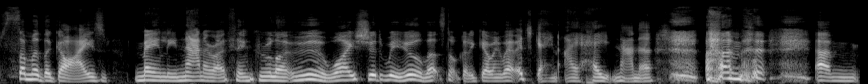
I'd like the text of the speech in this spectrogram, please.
some of the guys, mainly Nana, I think, who were like, "Ugh, why should we? Oh, that's not going to go anywhere. Which again, I hate Nana. Um, um,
